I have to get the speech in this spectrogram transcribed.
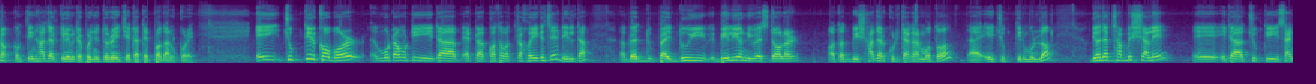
সক্ষম। তিন হাজার কিলোমিটার পর্যন্ত রেঞ্জ এটাতে প্রদান করে। এই চুক্তির খবর, মোটামুটি এটা একটা কথাবার্তা হয়ে গেছে ডিলটা প্রায় দুই বিলিয়ন ইউএস ডলার অর্থাৎ বিশ হাজার কোটি টাকার মতো এই চুক্তির মূল্য। দু হাজার ছাব্বিশ সালে এটা চুক্তি সাইন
